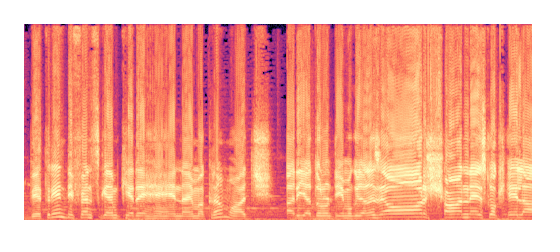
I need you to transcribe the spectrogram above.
बेहतरीन डिफेंस गेम खेल रहे हैं नाइम अकरम। आज दोनों टीमों को जाने से और शान ने इसको खेला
